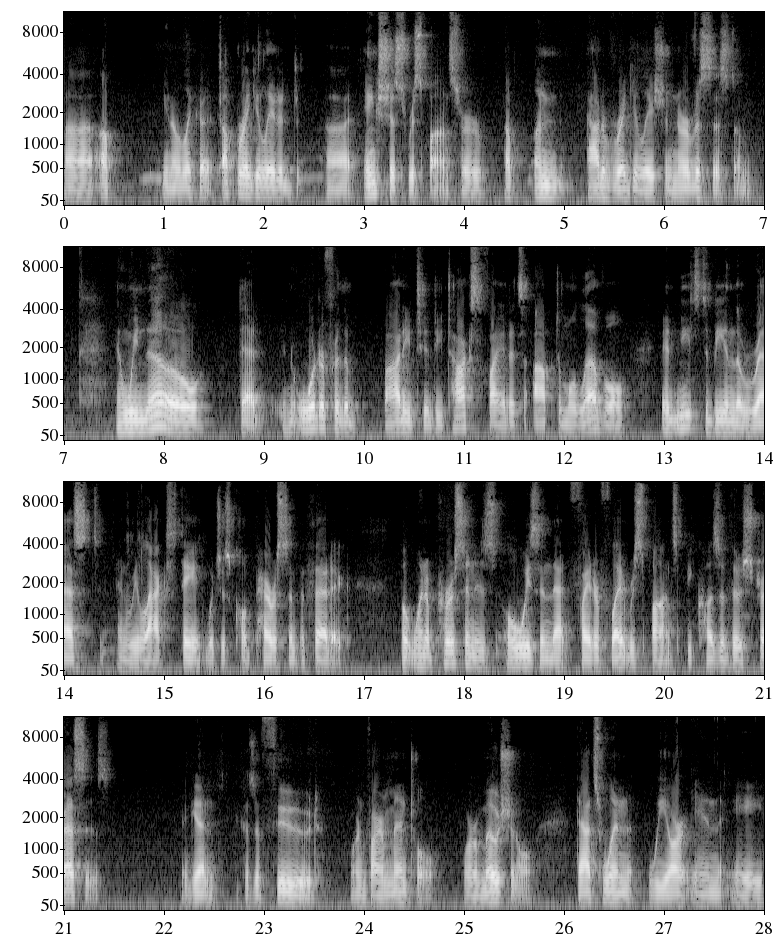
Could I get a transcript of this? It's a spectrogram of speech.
uh, up, you know, like a upregulated uh, anxious response or un, out of regulation nervous system. And we know that in order for the body to detoxify at its optimal level, it needs to be in the rest and relaxed state, which is called parasympathetic. But when a person is always in that fight or flight response because of those stresses, again, because of food or environmental or emotional, that's when we are in a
